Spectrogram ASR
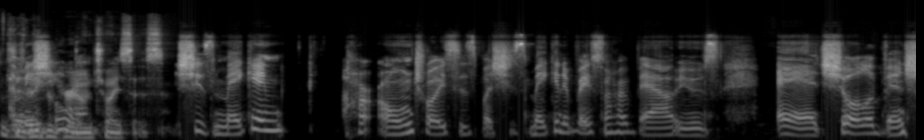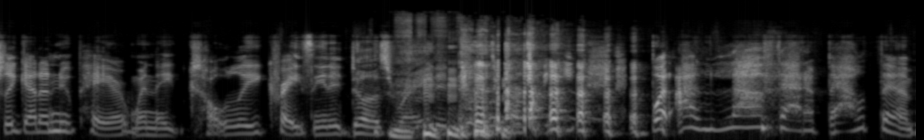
She's mean, Very making her own choices. she's making her own choices, but she's making it based on her values. And she'll eventually get a new pair when they totally crazy and it does rain and they do her feet. But I love that about them.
